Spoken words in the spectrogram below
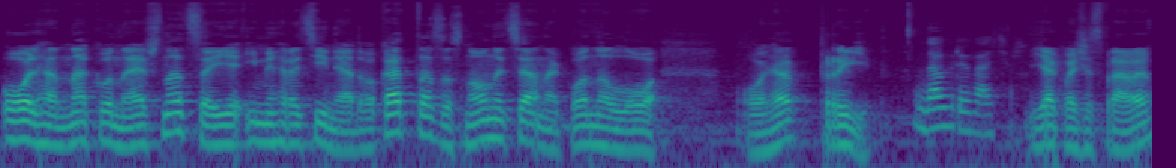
Ольга Наконечна. Це є імміграційний адвокат та засновниця Накона Ло.Ольга, привіт! Добрий вечір. Як ваші справи?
